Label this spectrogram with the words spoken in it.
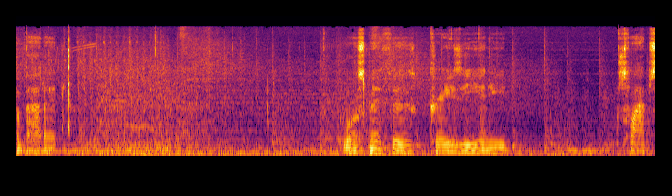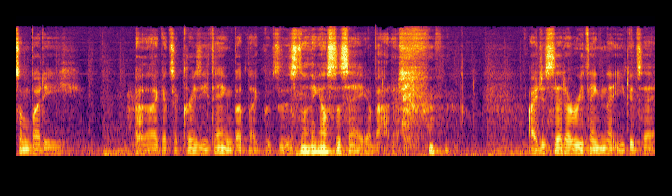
about it? Will Smith is crazy and he slap somebody, uh, like it's a crazy thing, but like there's nothing else to say about it. I just said everything that you could say.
